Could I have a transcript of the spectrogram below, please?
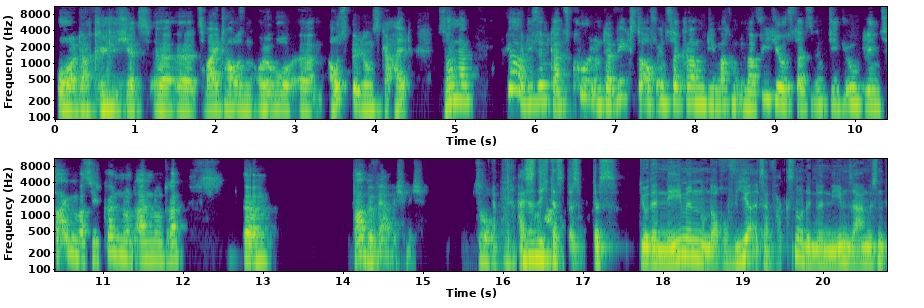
oh, da kriege ich jetzt äh, 2000 äh, Euro äh, Ausbildungsgehalt, sondern ja, die sind ganz cool unterwegs da auf Instagram, die machen immer Videos, da sind die Jugendlichen zeigen, was sie können und einen und dran. Ähm, da bewerbe ich mich. So. Ja. Heißt es nicht, dass, dass, dass die Unternehmen und auch wir als Erwachsene oder Unternehmen sagen müssen,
